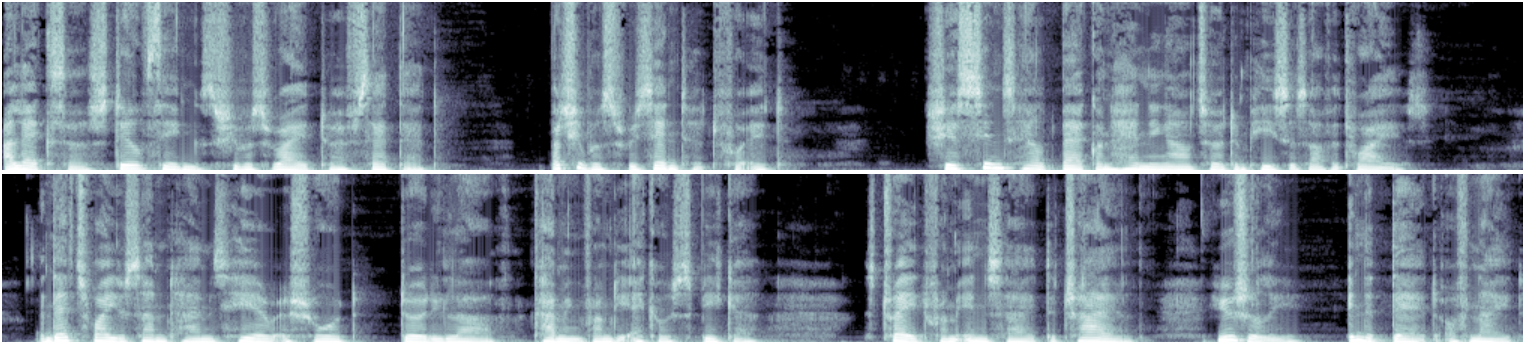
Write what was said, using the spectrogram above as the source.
Alexa still thinks she was right to have said that, but she was resented for it. She has since held back on handing out certain pieces of advice. And that's why you sometimes hear a short, dirty laugh coming from the echo speaker, straight from inside the child, usually in the dead of night.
